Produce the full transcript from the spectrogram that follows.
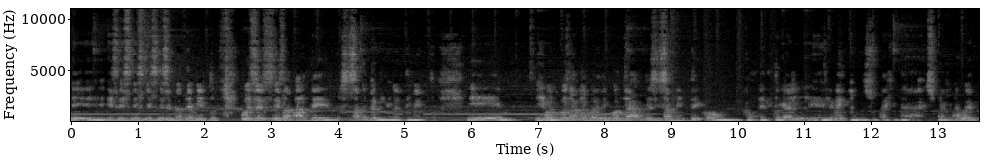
eh, ese, ese, ese, ese, planteamiento, pues es, es, la parte precisamente del divertimento. Eh, y bueno, pues la, pueden encontrar precisamente con, con Editorial Elementum en su página, en su página web,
